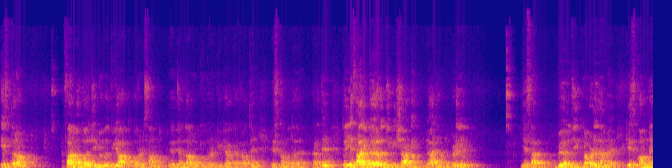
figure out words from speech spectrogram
اس طرح فارماکالوجی میں ادویات اور انسان جانداروں کے اوپر ان کے کیا کیا اثرات ہیں، اس کا مطالعہ کرتے ہیں۔ تو یہ ساری بیولوجی کی شاخیں جو آج ہم نے پڑھی ہیں، یہ سب بیولوجی اتنا بڑا علم ہے کہ اس کو ہم نے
